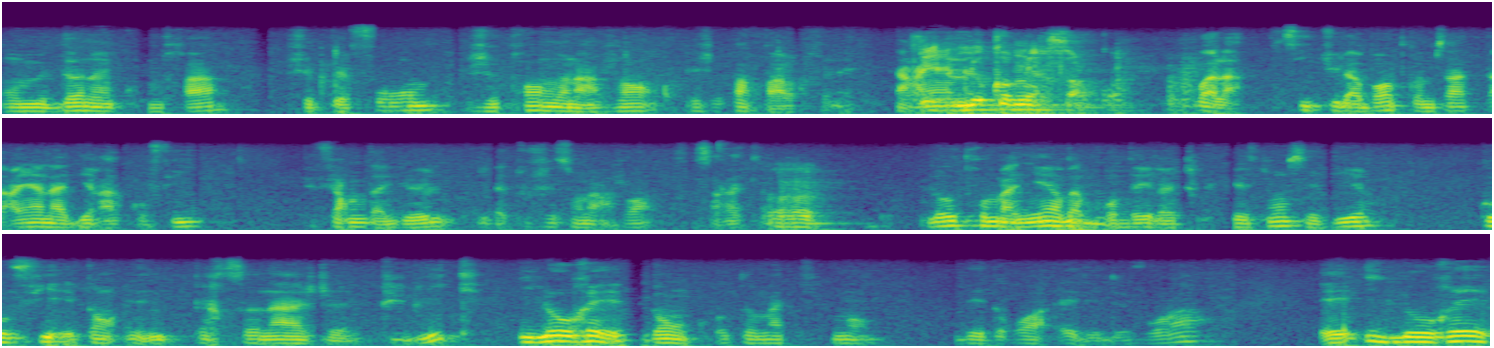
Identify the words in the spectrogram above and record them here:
On me donne un contrat, je performe, je prends mon argent et je pars par la fenêtre. Rien, Le commerçant, quoi. voilà. Si tu l'abordes comme ça, t'as rien à dire à Kofi. Tu fermes ta gueule, il a touché son argent, ça s'arrête là. L'autre manière d'aborder la question, c'est dire Kofi étant un personnage public, il aurait donc automatiquement des droits et des devoirs, et il aurait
